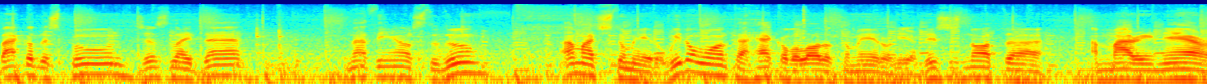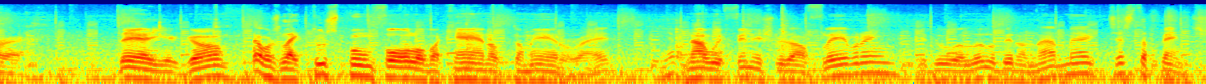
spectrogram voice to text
back of the spoon, just like that. Nothing else to do. How much tomato? We don't want a heck of a lot of tomato here. This is not uh, a marinara. There you go. That was like two spoonful of a can of tomato, right? Yep. Now we finish with our flavoring. We do a little bit of nutmeg, just a pinch.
